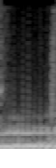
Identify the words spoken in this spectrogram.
藤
